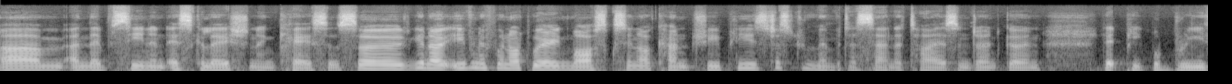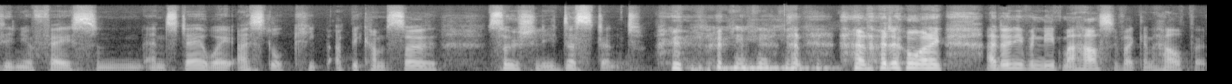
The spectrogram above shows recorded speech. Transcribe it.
Um, and they've seen an escalation in cases. So, you know, even if we're not wearing masks in our country, please just remember to sanitize and don't go and let people breathe in your face and, and stay away. I still keep, I've become so socially distant. and I don't want to, I don't even leave my house if I can help it,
